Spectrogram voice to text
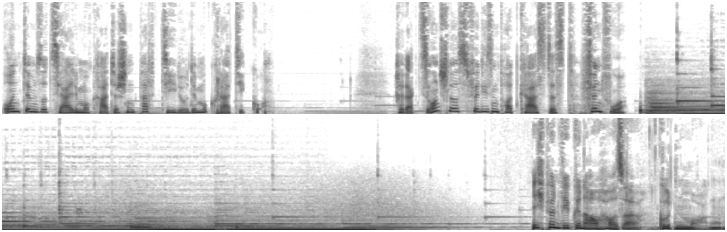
und dem sozialdemokratischen Partido Democratico. Redaktionsschluss für diesen Podcast ist 5 Uhr. Ich bin Wiebke Nauhauser. Guten Morgen.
